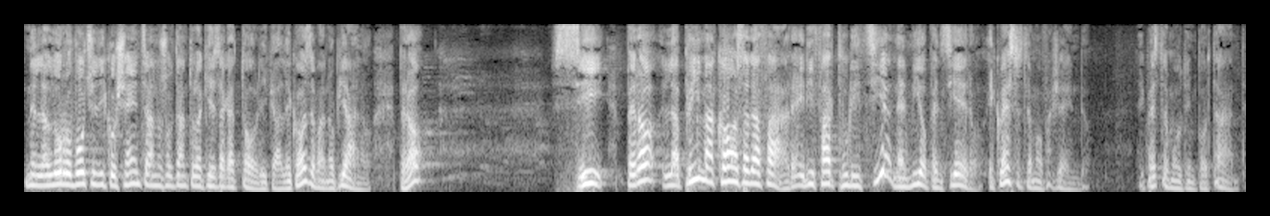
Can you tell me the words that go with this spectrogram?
nella loro voce di coscienza hanno soltanto la Chiesa Cattolica. Le cose vanno piano. Però, sì, però la prima cosa da fare è di far pulizia nel mio pensiero e questo stiamo facendo. E questo è molto importante.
